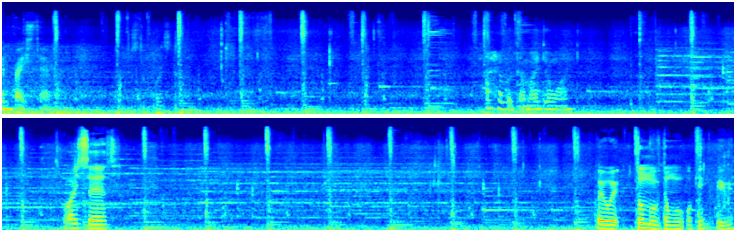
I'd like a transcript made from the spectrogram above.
Step by step. Step by step. I have a gum I don't want. What is that? Wait, wait. Don't move, don't move. Okay, baby.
